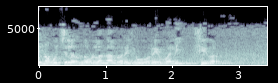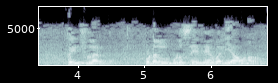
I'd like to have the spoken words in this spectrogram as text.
இன்னும் உச்சிலிருந்து உள்ளங்கால் வரைக்கும் ஒரே வலி ஃபீவர் பெயின்ஃபுல்லாக இருக்கு. உடல் முழுசையுமே வலியாக உணர்றோம்.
